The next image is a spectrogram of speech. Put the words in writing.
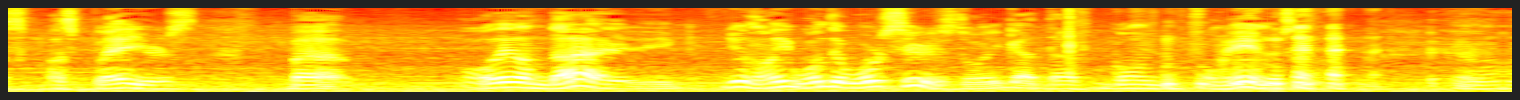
as, as players. But other than that, he- you know, he won the World Series, so he got that going from him. So, you know.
